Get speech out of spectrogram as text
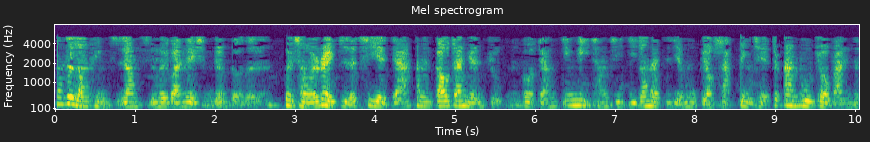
那这种品质让指挥官类型人格的人会成为睿智的企业家，他们高瞻远瞩，能够将精力长期集中在自己的目标上，并且就按部就班的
